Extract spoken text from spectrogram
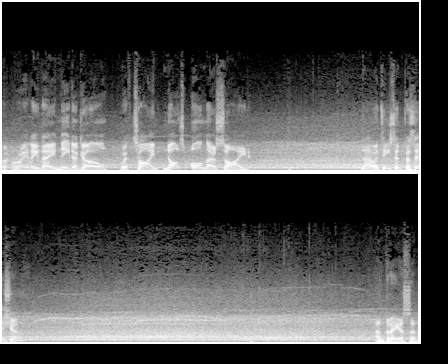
but really they need a goal with time not on their side. Now a decent position. Andreasen.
